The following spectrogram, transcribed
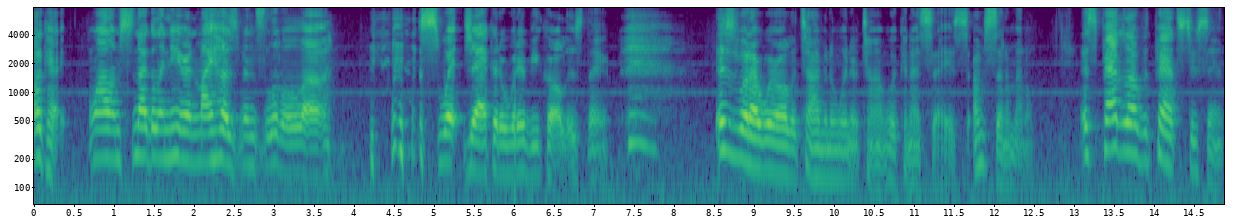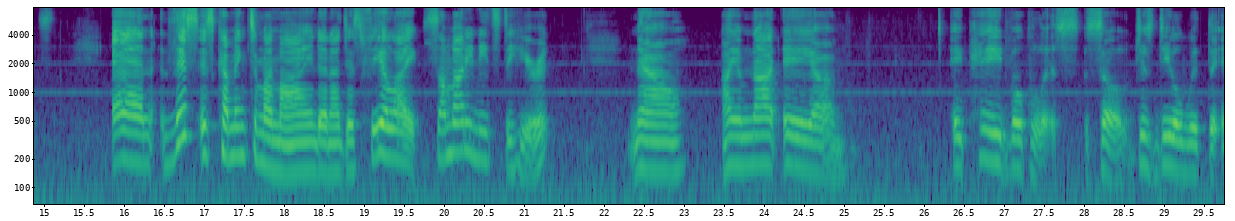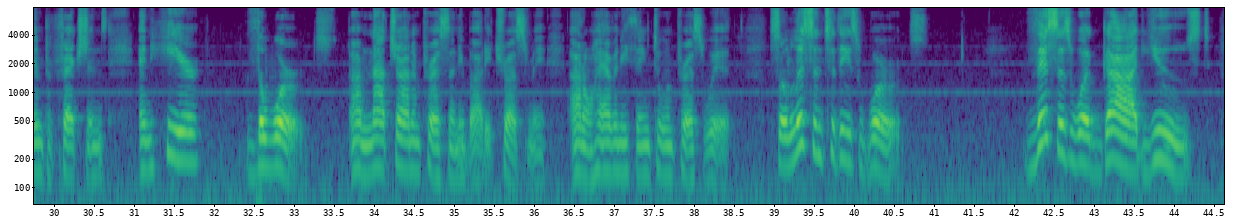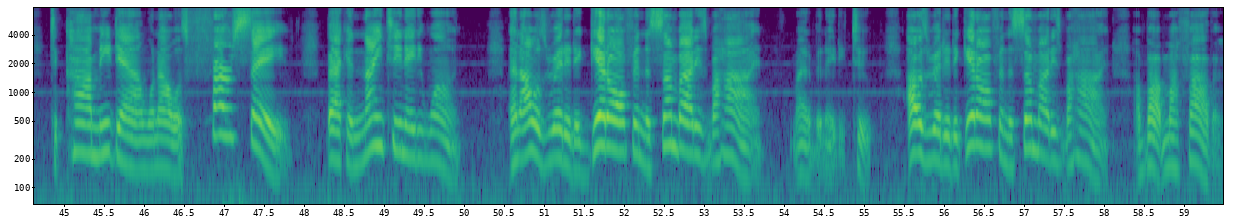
Okay, while I'm snuggling here in my husband's little uh, sweat jacket or whatever you call this thing. This is what I wear all the time in the wintertime. What can I say? It's, I'm sentimental. It's Pat Love with Pat's Two Cents. And this is coming to my mind, and I just feel like somebody needs to hear it. Now, I am not a. Um, a paid vocalist, so just deal with the imperfections and hear the words. I'm not trying to impress anybody, trust me. I don't have anything to impress with. So listen to these words. This is what God used to calm me down when I was first saved back in 1981. And I was ready to get off into somebody's behind. Might have been 82 I was ready to get off into somebody's behind about my father.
